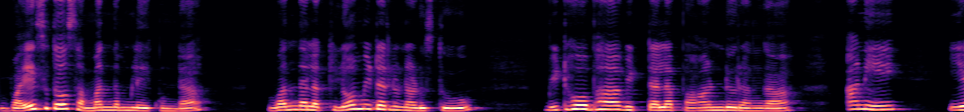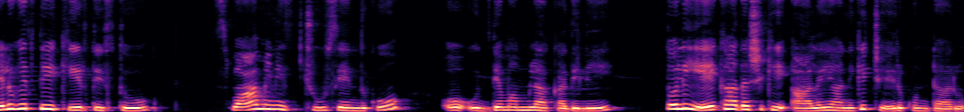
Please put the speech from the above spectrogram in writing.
వయసుతో సంబంధం లేకుండా వందల కిలోమీటర్లు నడుస్తూ విఠోబా విట్టల పాండురంగ అని ఎలుగెత్తి కీర్తిస్తూ స్వామిని చూసేందుకు ఓ ఉద్యమంలా కదిలి తొలి ఏకాదశికి ఆలయానికి చేరుకుంటారు.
